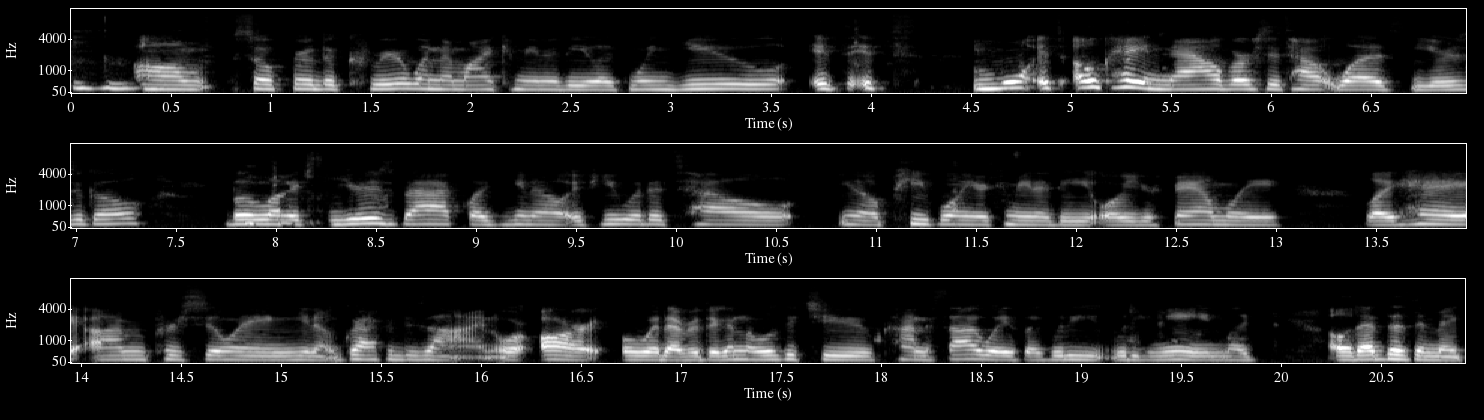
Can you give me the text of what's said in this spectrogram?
Mm-hmm. Um, so for the career one in my community, like when you, it's it's more, it's okay now versus how it was years ago. But mm-hmm. like years back, like you know, if you were to tell you know people in your community or your family, like, hey, I'm pursuing, you know, graphic design or art or whatever, they're gonna look at you kind of sideways, like, what do you what do you mean? Like, oh, that doesn't make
